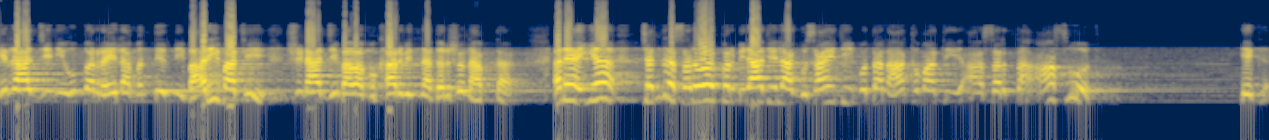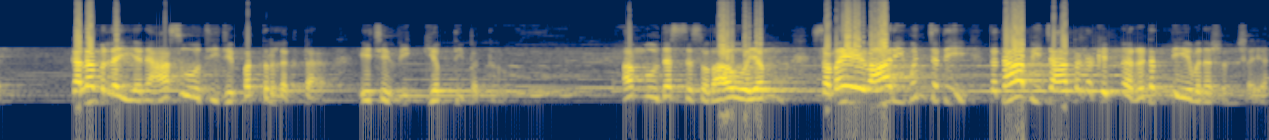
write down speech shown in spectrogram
ગિરિરાજજીની ઉપર રહેલા મંદિરની બારીમાંથી શ્રીનાથજી બાબા મુખારવિંદના દર્શન આપતા. અને અહીંયા ચંદ્ર સરોવર પર બિરાજેલા ગુસાઈજી પોતાના આંખમાંથી આ સરતા આંસુઓ, એક કલમ લઈ અને આંસુઓથી જે પત્ર લખતા એ છે વિજ્ઞપ્તિ પત્રો. અંબુદસ્ય સ્વભાવોયમ સમયે વારી મુંચતી તથાપી ચાતક ખિન્ન રટત્યેવ ન સંશય.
